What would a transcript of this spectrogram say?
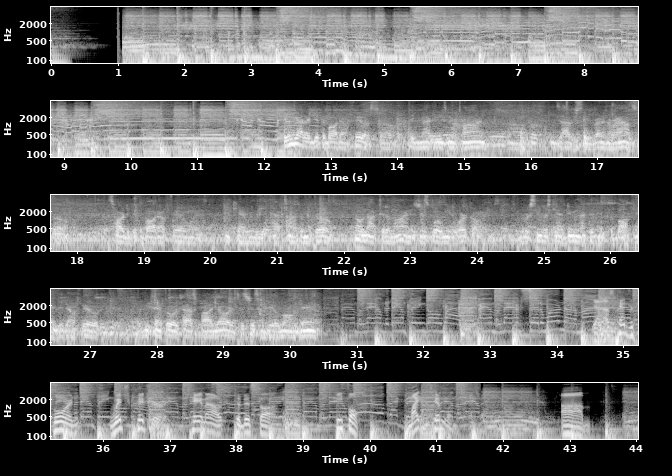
Got to get the ball downfield, so I think Matt needs more time. Um, he's obviously running around, so it's hard to get the ball downfield when you can't really have time for him to throw. No knock to the line, it's just what we need to work on. The receivers can't do nothing if the ball can't get downfield. If we can't throw it past five yards, it's just going to be a long game. Yeah, that's Kendrick Bourne. Which pitcher came out to this song? Keith Foulke. Mike Timlin. Um,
